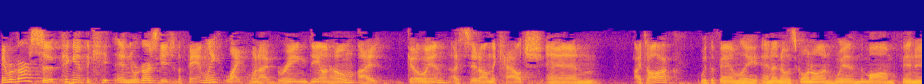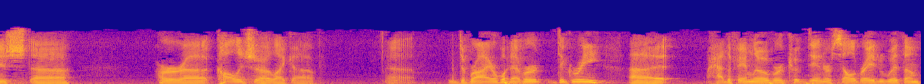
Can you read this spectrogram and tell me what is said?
in regards to picking up the kid, in regards to engaging the family, like when I bring Dion home, I go in, I sit on the couch, and I talk with the family, and I know what's going on. When the mom finished uh, her uh, college, uh, like uh, uh, DeVry or whatever degree, uh, had the family over, cooked dinner, celebrated with them.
